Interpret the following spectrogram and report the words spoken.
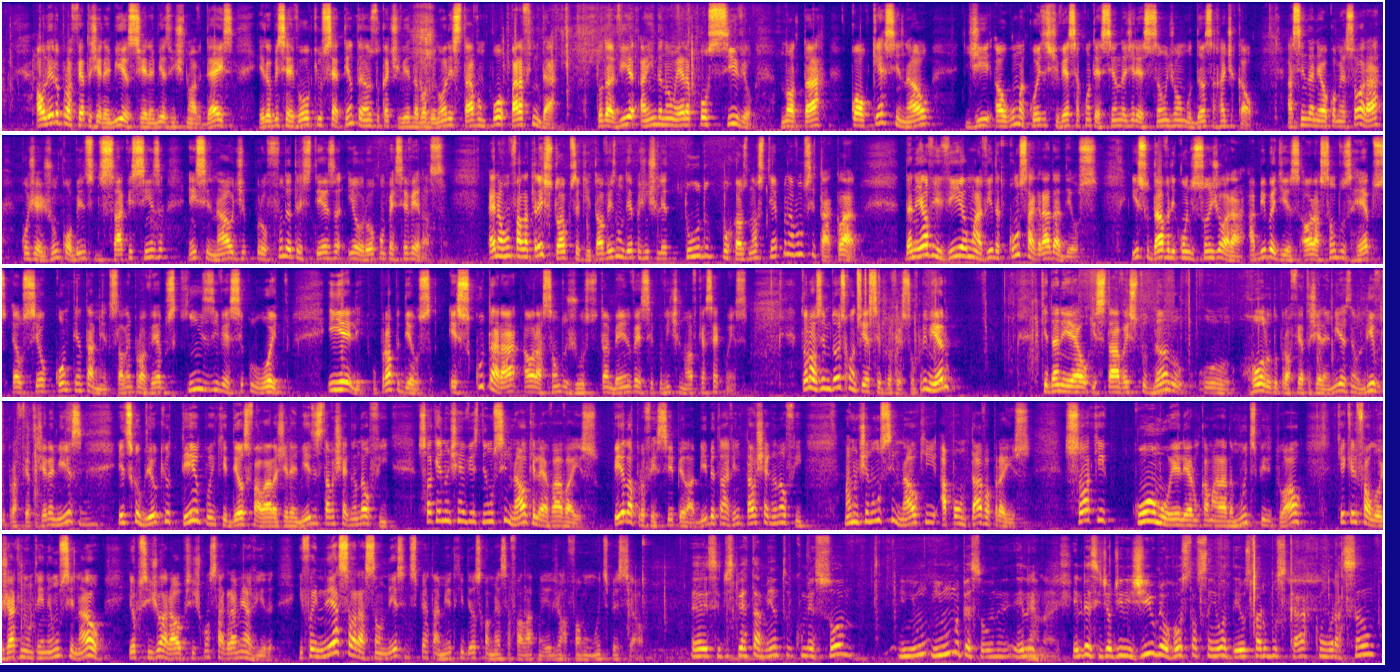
Ao ler o profeta Jeremias, Jeremias 29, 10, ele observou que os 70 anos do cativeiro da Babilônia estavam para findar. Todavia, ainda não era possível notar qualquer sinal de alguma coisa estivesse acontecendo na direção de uma mudança radical. Assim Daniel começou a orar, com jejum, cobrindo-se de saco e cinza, em sinal de profunda tristeza, e orou com perseverança. Aí nós vamos falar três tópicos aqui. Talvez não dê para a gente ler tudo por causa do nosso tempo, mas nós vamos citar, claro. Daniel vivia uma vida consagrada a Deus. Isso dava-lhe condições de orar. A Bíblia diz: a oração dos retos é o seu contentamento. Está lá em Provérbios 15, versículo 8. E ele, o próprio Deus, escutará a oração do justo, também no versículo 29, que é a sequência. Então nós temos dois contextos aí, professor. Primeiro, que Daniel estava estudando o rolo do profeta Jeremias, né, o livro do profeta Jeremias, Sim. e descobriu que o tempo em que Deus falara a Jeremias estava chegando ao fim. Só que ele não tinha visto nenhum sinal que levava a isso. Pela profecia, pela Bíblia, estava estava chegando ao fim. Mas não tinha nenhum sinal que apontava para isso. Só que como ele era um camarada muito espiritual, o que, que ele falou? Já que não tem nenhum sinal, eu preciso orar, eu preciso consagrar minha vida. E foi nessa oração, nesse despertamento, que Deus começa a falar com ele de uma forma muito especial. É, esse despertamento começou em, um, em uma pessoa, né? Ele, ele decidiu dirigir o meu rosto ao Senhor Deus para o buscar com oração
